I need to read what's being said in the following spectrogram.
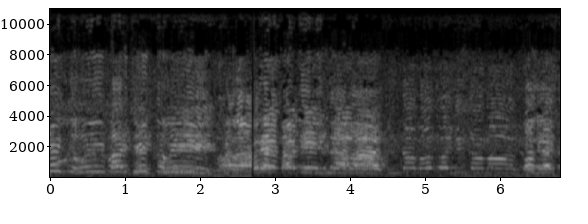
जीत हुई भाई जीत हुई कांग्रेस पार्टी जिंदाबाद जिंदाबाद भाई जिंदाबाद कांग्रेस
